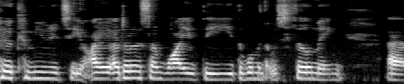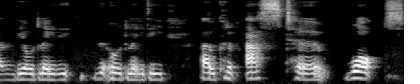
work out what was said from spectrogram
her community. I, I don't understand why the the woman that was filming, um, the old lady, the old lady, uh, could have asked her what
